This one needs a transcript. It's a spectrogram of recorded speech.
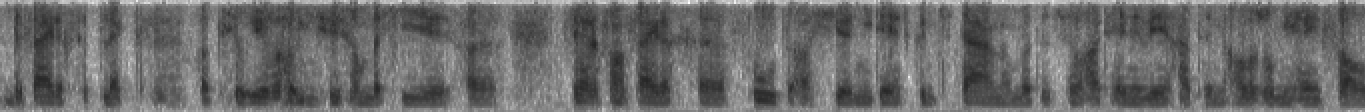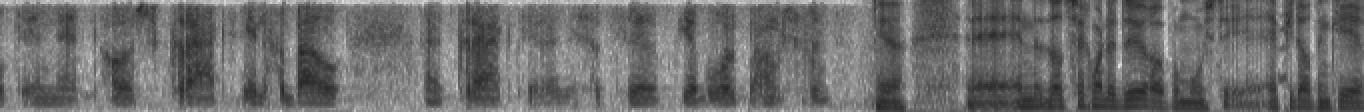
de veiligste plek, eh, wat heel ironisch is, omdat je je uh, verre van veilig voelt als je niet eens kunt staan, omdat het zo hard heen en weer gaat en alles om je heen valt en alles kraakt, het hele gebouw kraakt. dus dat is ja, behoorlijk beangstigend. Ja, en, dat zeg maar de deur open moest. Heb je dat een keer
